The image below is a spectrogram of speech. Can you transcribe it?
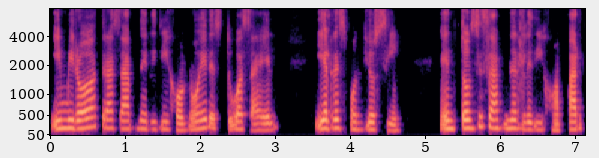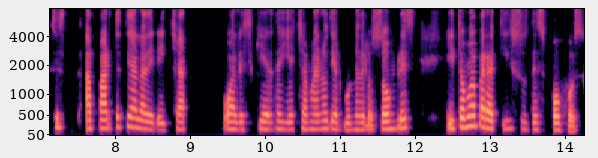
Y miró atrás a Abner y dijo, ¿no eres tú Asael? Y él respondió, sí. Entonces Abner le dijo, apártate a la derecha o a la izquierda y echa mano de alguno de los hombres y toma para ti sus despojos.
